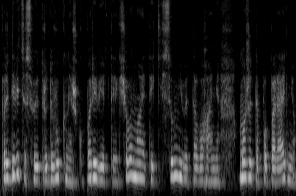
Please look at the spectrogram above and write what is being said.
передивіться свою трудову книжку, перевірте, якщо ви маєте якісь сумніви та вагання, можете попередньо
